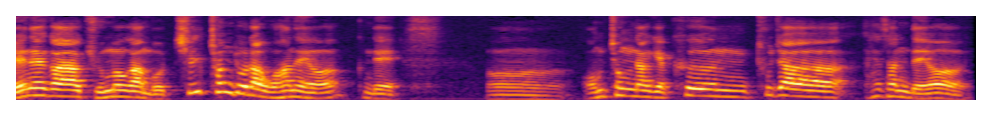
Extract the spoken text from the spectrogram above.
얘네가 규모가 뭐 7천조라고 하네요. 근데 어, 엄청나게 큰 투자 회사인데요.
